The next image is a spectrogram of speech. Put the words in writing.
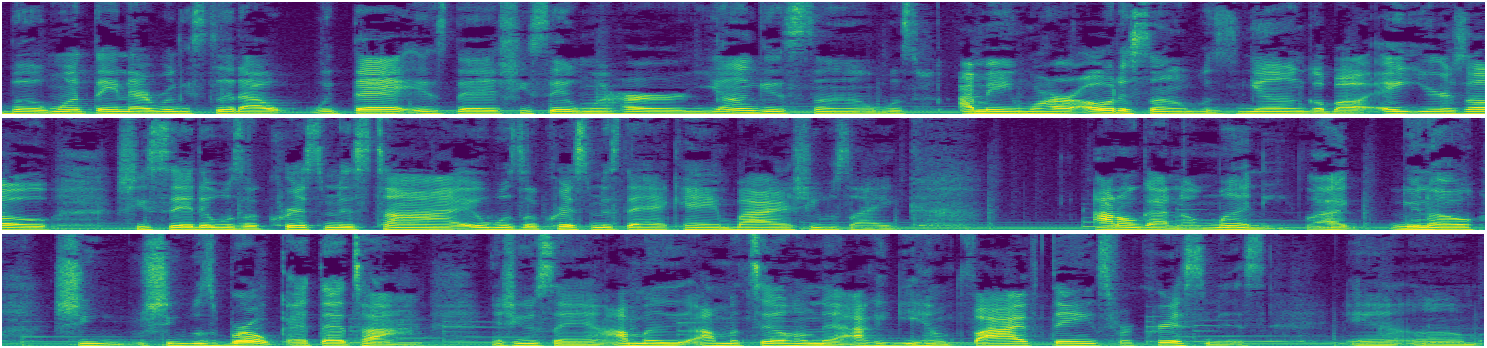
But one thing that really stood out with that is that she said when her youngest son was, I mean, when her oldest son was young, about eight years old, she said it was a Christmas time. It was a Christmas that had came by, and she was like, I don't got no money. Like, you know, she she was broke at that time. And she was saying, I'm gonna I'm gonna tell him that I could get him five things for Christmas. And um,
